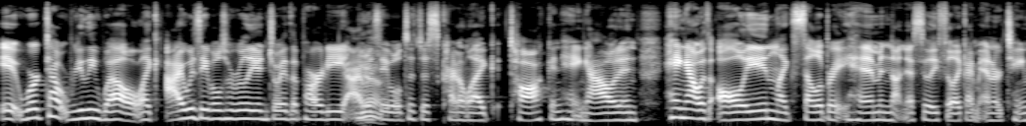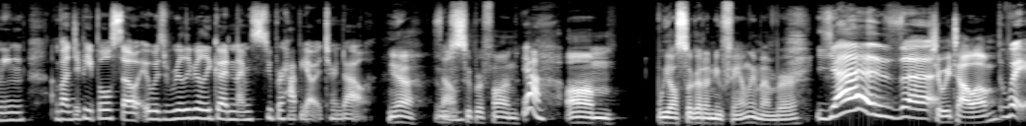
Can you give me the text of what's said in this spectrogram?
it worked out really well. Like I was able to really enjoy the party. I was able to just kind of like talk and hang out and hang out with Ollie and like celebrate him and not necessarily feel like I'm entertaining a bunch of people. So it was really, really good and I'm super happy how it turned out. yeah, it was super fun. Yeah. Um, we also got a new family member. Yes. Uh, Should we tell them? wait,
